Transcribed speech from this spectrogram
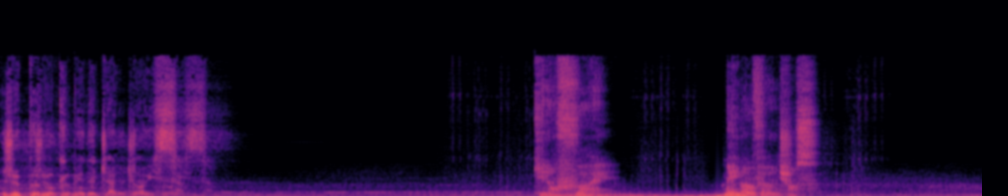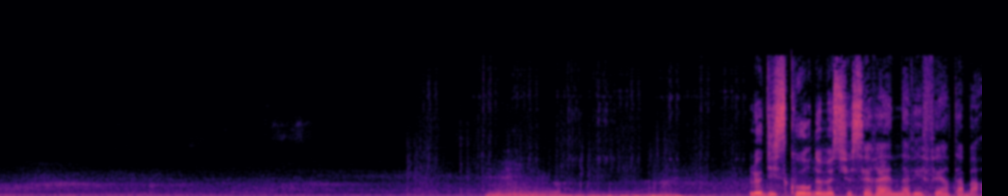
Je peux m'occuper de Jack Joyce. Quel enfoiré. Mais il m'a offert une chance. Le discours de Monsieur Seren avait fait un tabac.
